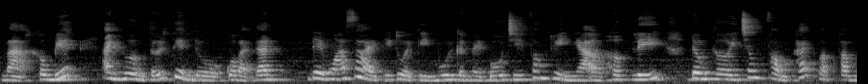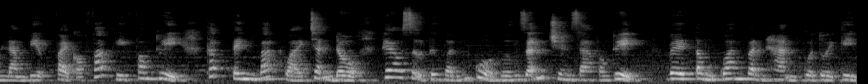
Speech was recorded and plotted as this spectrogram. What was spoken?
mà không biết ảnh hưởng tới tiền đồ của bản thân. Để hóa giải thì tuổi kỷ mùi cần phải bố trí phong thủy nhà ở hợp lý, đồng thời trong phòng khách hoặc phòng làm việc phải có pháp khí phong thủy, thất tinh bát quái trận đồ theo sự tư vấn của hướng dẫn chuyên gia phong thủy. Về tổng quan vận hạn của tuổi kỷ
